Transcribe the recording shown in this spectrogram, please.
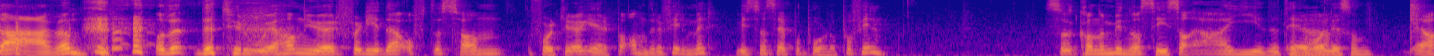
Dæven. Og det, det tror jeg han gjør fordi det er ofte sånn folk reagerer på andre filmer. Hvis de ser på porno på film. Så kan de begynne å si sånn Ja, gi det til henne. Ja. Liksom. Ja.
